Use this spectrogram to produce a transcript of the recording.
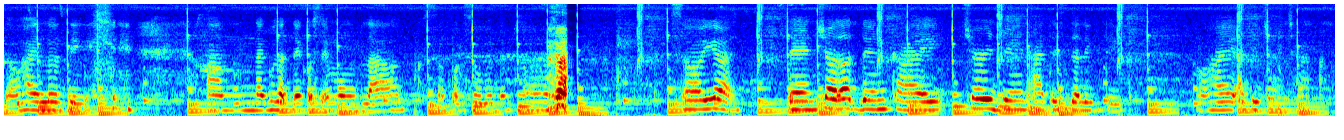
So, hi Lodi. um, nagulat din ko sa imong vlog sa pagsugod ng. So, yun. Then, shoutout din kay Churjin Atis Daligdig. Oh, hi, Ate Chacha.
